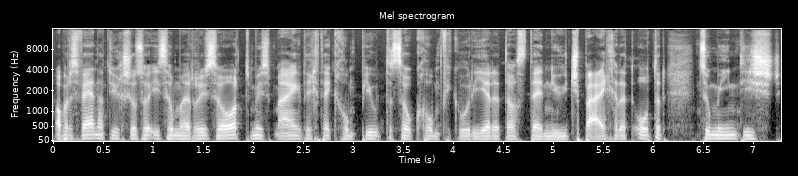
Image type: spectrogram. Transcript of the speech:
Aber es wäre natürlich schon so, in so einem Resort müsste man eigentlich den Computer so konfigurieren, dass der nichts speichert oder zumindest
